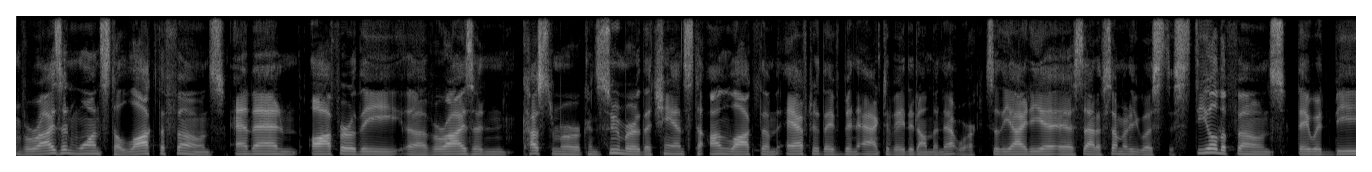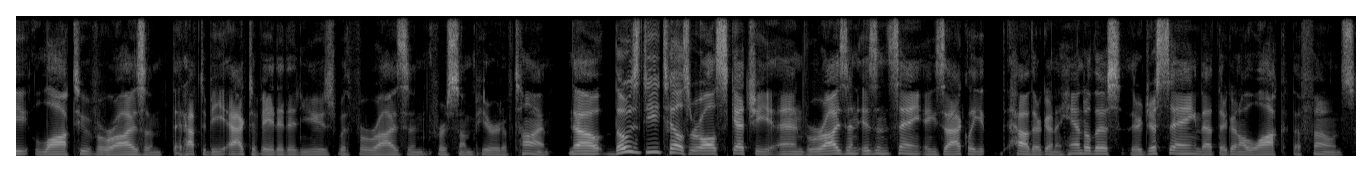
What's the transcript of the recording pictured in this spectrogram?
Verizon wants to lock the phones and then offer the uh, Verizon customer or consumer the chance to unlock them after they've been activated on the network. So the idea is that if somebody was to steal the phones, they would be locked to Verizon. They'd have to be activated and used with Verizon for some period of time time. Now, those details are all sketchy, and Verizon isn't saying exactly how they're going to handle this. They're just saying that they're going to lock the phones.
